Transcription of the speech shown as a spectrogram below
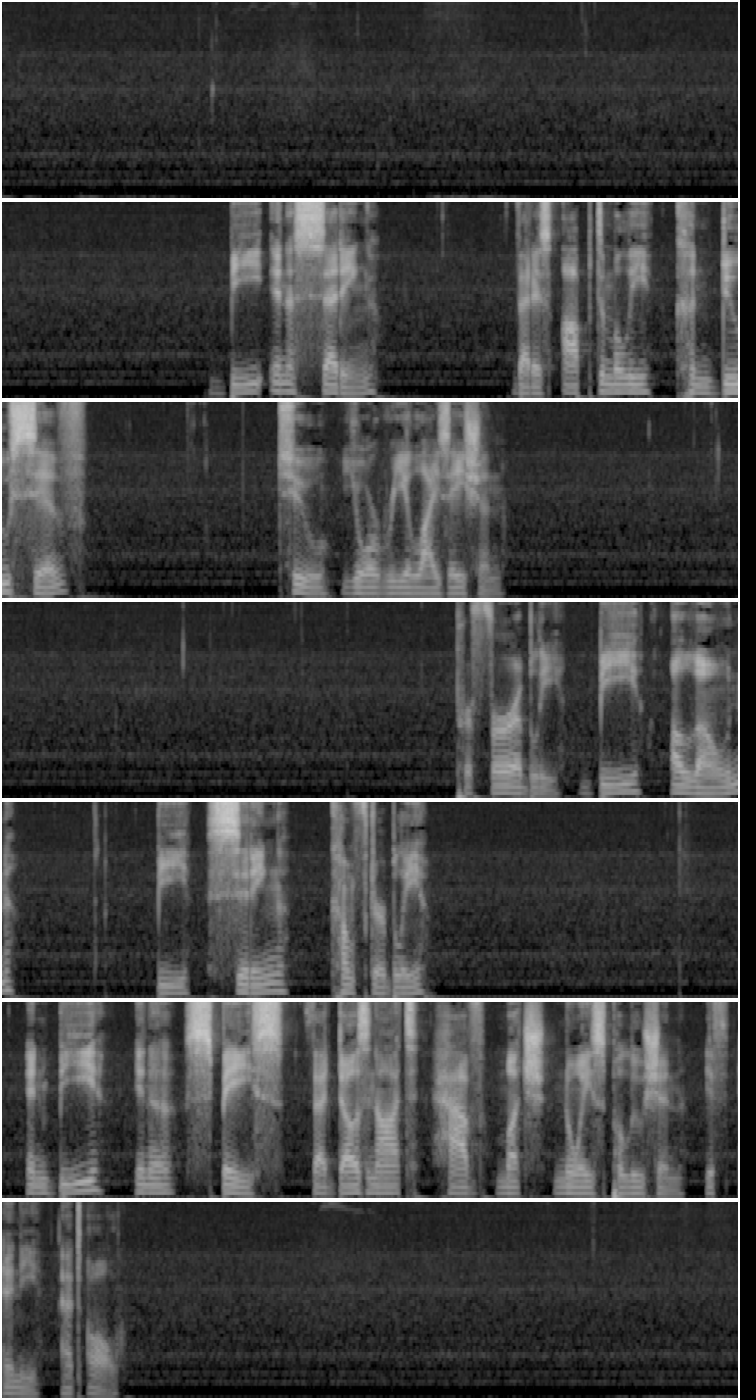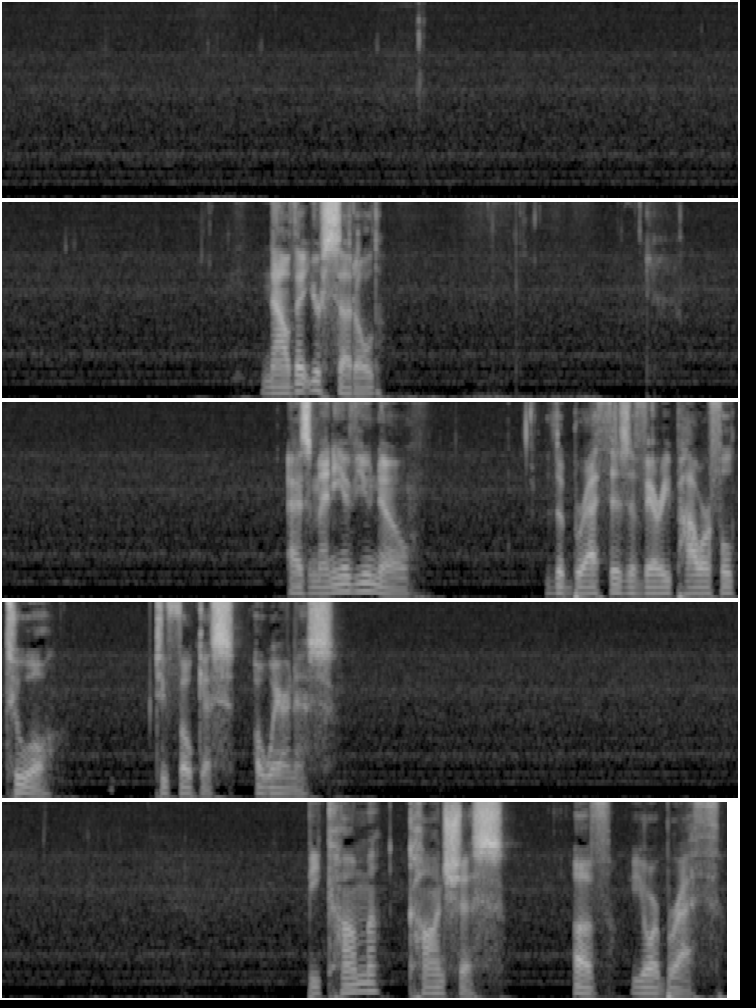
Be in a setting that is optimally conducive to your realization. Preferably be alone, be sitting comfortably, and be in a space that does not have much noise pollution, if any at all. Now that you're settled, as many of you know, the breath is a very powerful tool to focus awareness. Become conscious of your breath.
